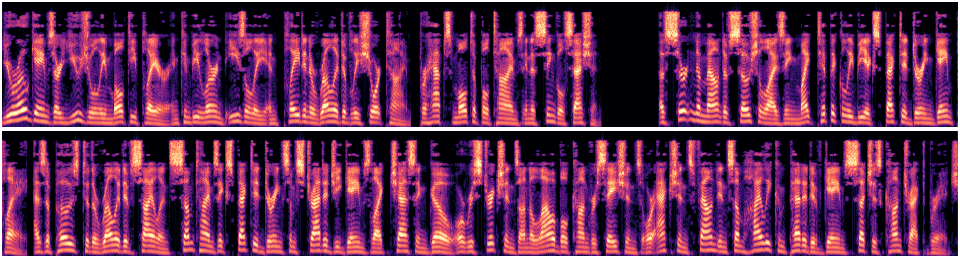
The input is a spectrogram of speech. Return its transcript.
Eurogames are usually multiplayer and can be learned easily and played in a relatively short time, perhaps multiple times in a single session. A certain amount of socializing might typically be expected during gameplay, as opposed to the relative silence sometimes expected during some strategy games like chess and Go or restrictions on allowable conversations or actions found in some highly competitive games such as Contract Bridge.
